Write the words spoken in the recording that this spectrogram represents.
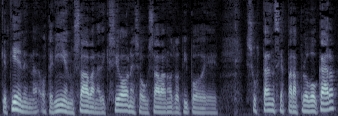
que tienen o tenían, usaban adicciones o usaban otro tipo de sustancias para provocar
